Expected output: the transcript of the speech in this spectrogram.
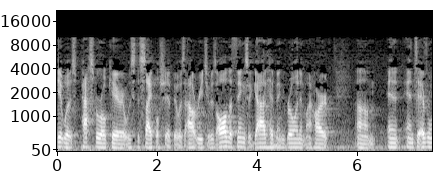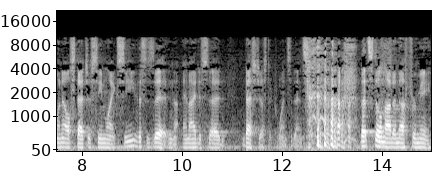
it was pastoral care, it was discipleship, it was outreach, it was all the things that God had been growing in my heart. Um, and, and to everyone else, that just seemed like, see, this is it. And, and I just said, that's just a coincidence. that's still not enough for me.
